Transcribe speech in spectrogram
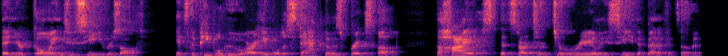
then you're going to see result. It's the people who are able to stack those bricks up the highest that start to, to really see the benefits of it.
